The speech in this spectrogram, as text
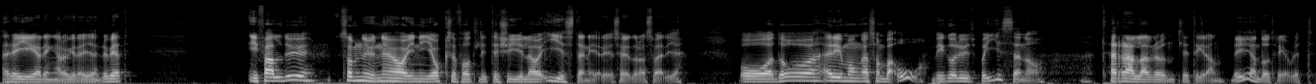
regeringar och grejer, du vet. Ifall du, som nu, nu har ju ni också fått lite kyla och is där nere i södra Sverige. Och då är det ju många som bara, åh, vi går ut på isen och trallar runt lite grann. Det är ju ändå trevligt.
